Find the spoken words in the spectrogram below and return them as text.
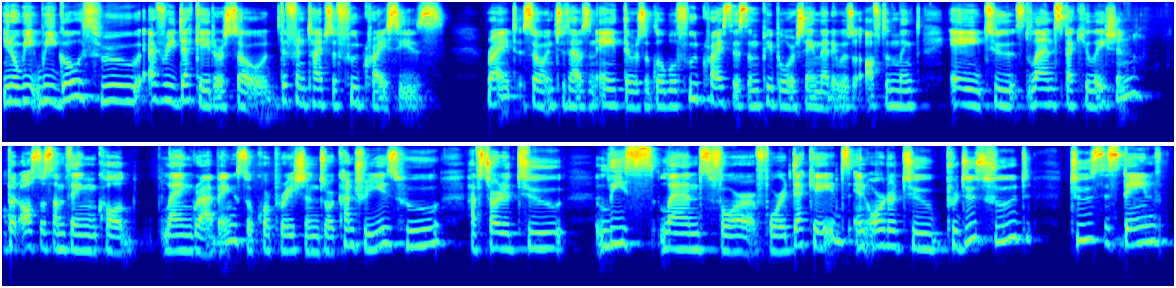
you know we we go through every decade or so different types of food crises right? So in 2008 there was a global food crisis and people were saying that it was often linked a to land speculation but also something called land grabbing. So corporations or countries who have started to lease lands for for decades in order to produce food to sustain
